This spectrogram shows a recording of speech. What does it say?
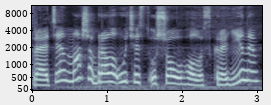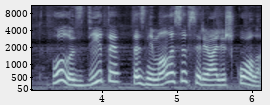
Третє, Маша брала участь у шоу Голос країни. Голос діти та знімалася в серіалі Школа.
